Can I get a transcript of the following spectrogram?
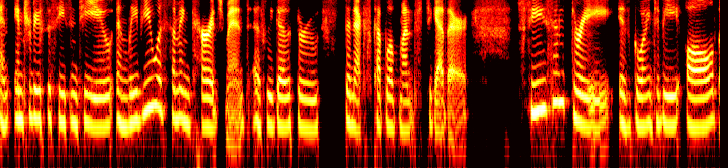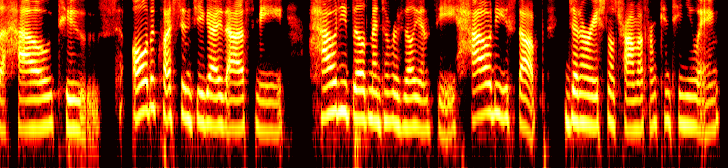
and introduce the season to you and leave you with some encouragement as we go through the next couple of months together. Season three is going to be all the how to's, all the questions you guys asked me how do you build mental resiliency? How do you stop generational trauma from continuing?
